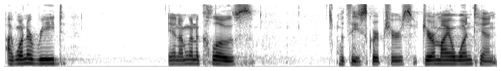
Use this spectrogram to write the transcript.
I want to read, and I'm going to close with these scriptures. Jeremiah 1:10.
